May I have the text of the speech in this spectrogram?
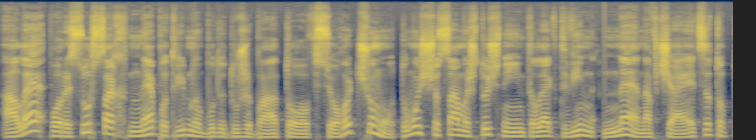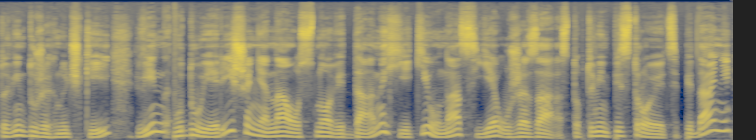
але по ресурсах не потрібно буде дуже багато всього. Чому? Тому що саме штучний інтелект він не навчається, тобто він дуже гнучкий. Він будує рішення на основі даних, які у нас є уже зараз. Тобто він підстроюється під дані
